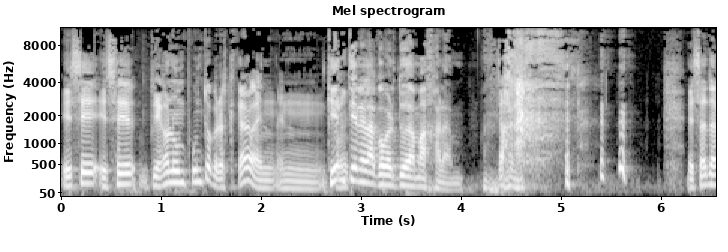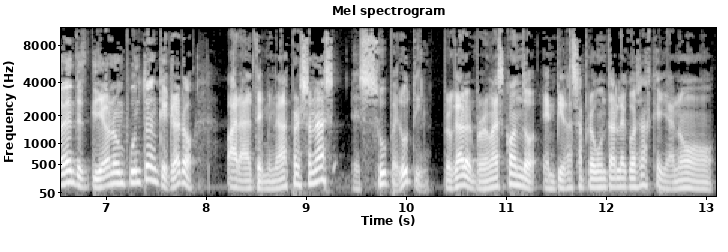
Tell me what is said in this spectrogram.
Ese, ese, llegan a un punto, pero es que claro, en... en- ¿Quién con- tiene la cobertura Maharam? Exactamente, es que llegan a un punto en que, claro, para determinadas personas es súper útil. Pero claro, el problema es cuando empiezas a preguntarle cosas que ya no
